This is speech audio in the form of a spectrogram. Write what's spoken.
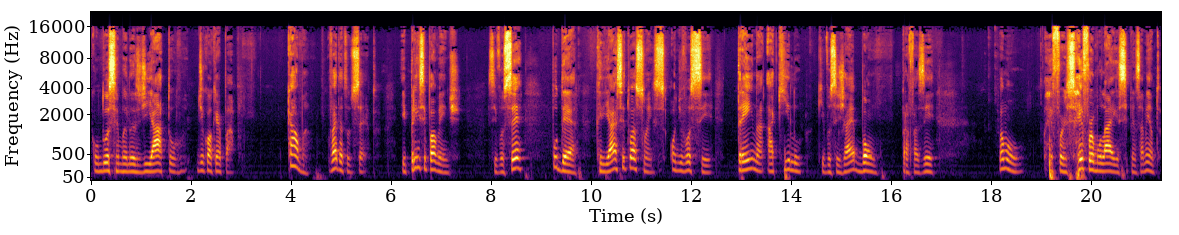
com duas semanas de ato de qualquer papo? Calma, vai dar tudo certo. E principalmente, se você puder criar situações onde você treina aquilo que você já é bom para fazer, vamos reformular esse pensamento?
